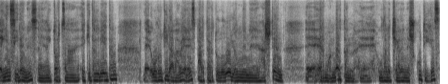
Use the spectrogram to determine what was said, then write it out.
egin ziren, ez, e, aitortza ekitaldietan, e, urrutira gabe, ez, parte hartu dugu, joan den e, astean, e, ermuan bertan, e, udaletxearen eskutik, ez,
